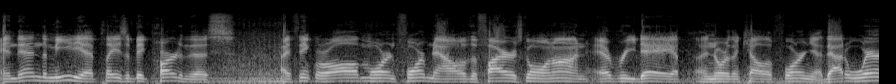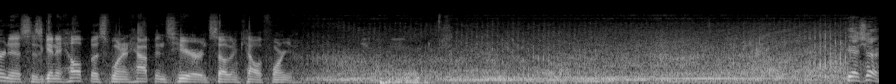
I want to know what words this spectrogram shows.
and then the media plays a big part in this I think we're all more informed now of the fires going on every day in Northern California. That awareness is going to help us when it happens here in Southern California. Yeah, sure.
